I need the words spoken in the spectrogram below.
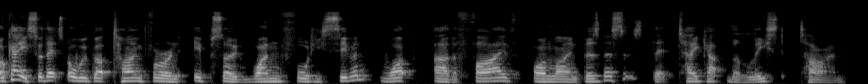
Okay, so that's all we've got time for in episode 147. What are the five online businesses that take up the least time?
